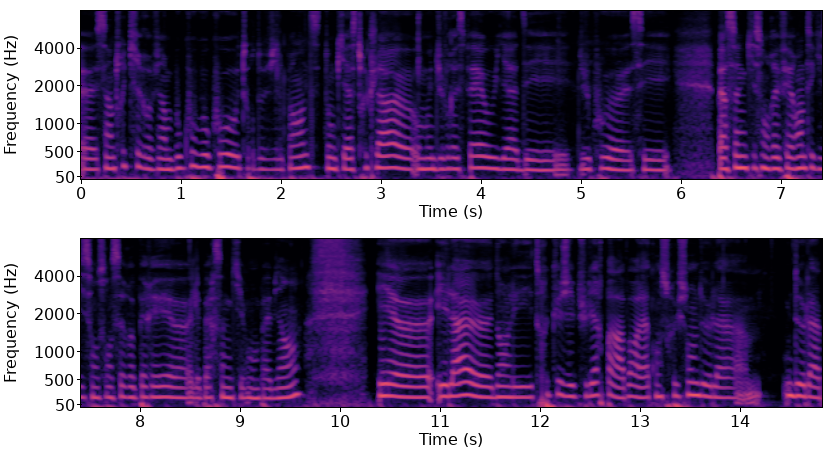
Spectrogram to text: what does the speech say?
euh, c'est un truc qui revient beaucoup, beaucoup autour de Villepinte. Donc il y a ce truc-là euh, au module respect où il y a des, du coup, euh, ces personnes qui sont référentes et qui sont censées repérer euh, les personnes qui vont pas bien. Et, euh, et là, dans les trucs que j'ai pu lire par rapport à la construction de la, de la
